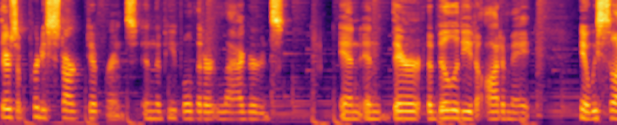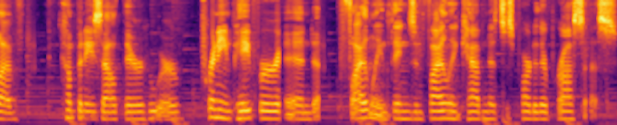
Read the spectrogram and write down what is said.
there's a pretty stark difference in the people that are laggards and, and their ability to automate. You know, we still have companies out there who are printing paper and filing things in filing cabinets as part of their process.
